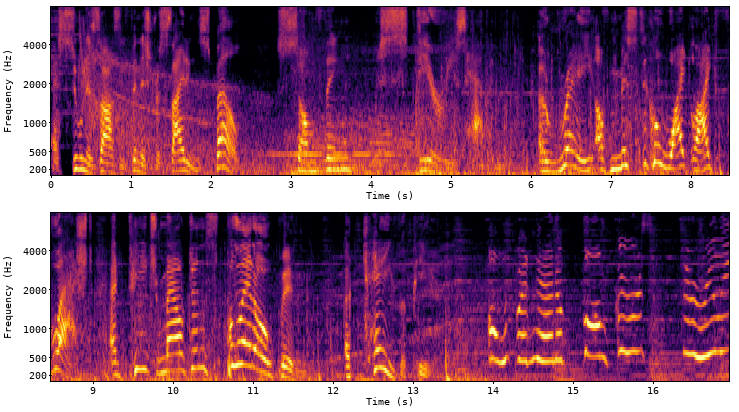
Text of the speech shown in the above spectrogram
As soon as Ozzy finished reciting the spell, something mysterious happened. A ray of mystical white light flashed, and Peach Mountain split open. A cave appeared. Oh, banana bonkers! There really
